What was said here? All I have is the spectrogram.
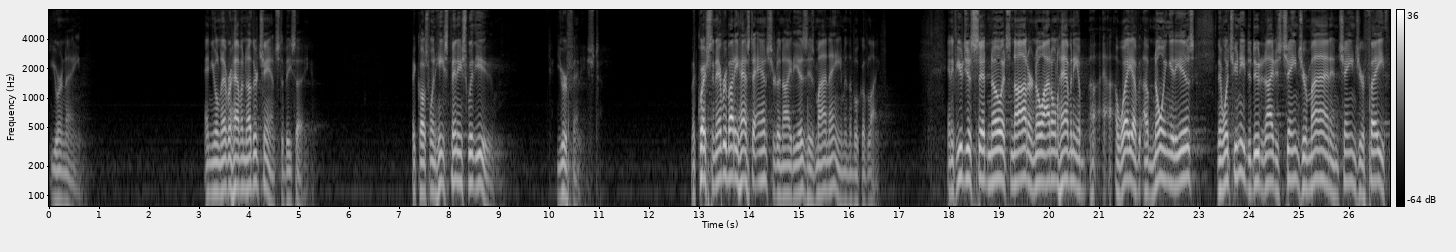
your name. And you'll never have another chance to be saved. Because when He's finished with you, you're finished. The question everybody has to answer tonight is Is my name in the book of life? And if you just said, No, it's not, or No, I don't have any uh, a way of, of knowing it is, then what you need to do tonight is change your mind and change your faith.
